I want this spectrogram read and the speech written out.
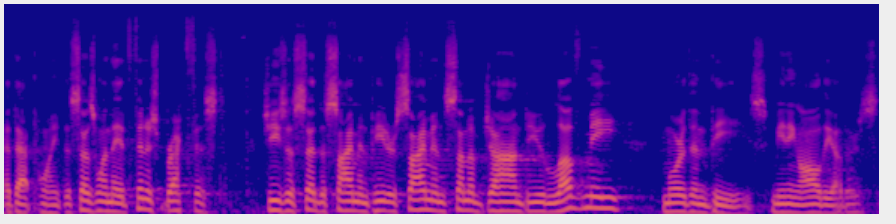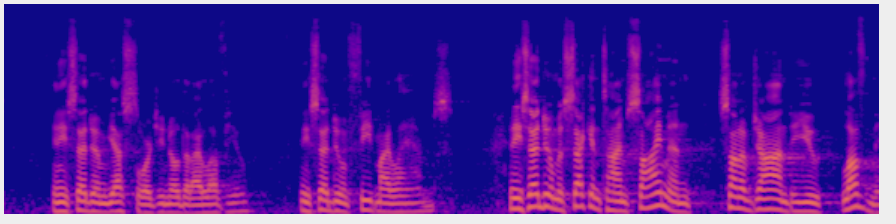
at that point. It says, when they had finished breakfast, Jesus said to Simon Peter, Simon, son of John, do you love me more than these? Meaning all the others. And he said to him, Yes, Lord, you know that I love you. And he said to him, Feed my lambs. And he said to him a second time, Simon, son of John, do you love me?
